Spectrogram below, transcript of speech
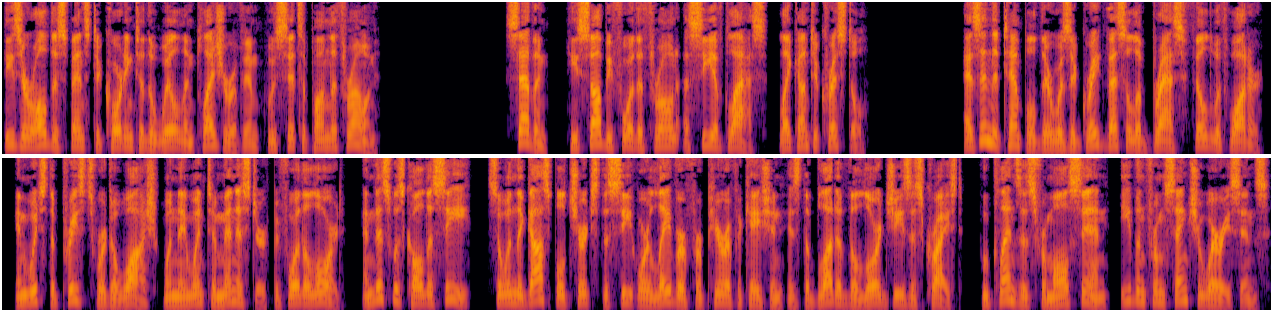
these are all dispensed according to the will and pleasure of Him who sits upon the throne. 7. He saw before the throne a sea of glass, like unto crystal. As in the temple there was a great vessel of brass filled with water, in which the priests were to wash when they went to minister before the Lord, and this was called a sea. So in the gospel church, the sea or laver for purification is the blood of the Lord Jesus Christ, who cleanses from all sin, even from sanctuary sins.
